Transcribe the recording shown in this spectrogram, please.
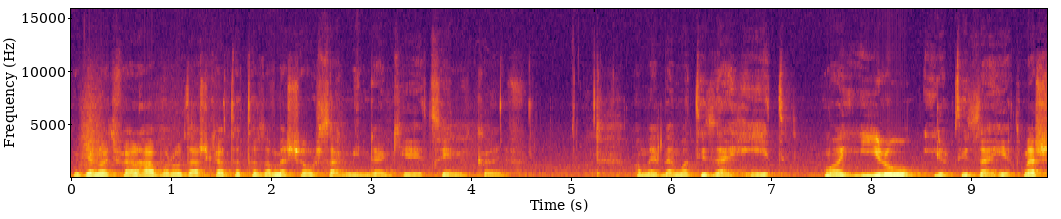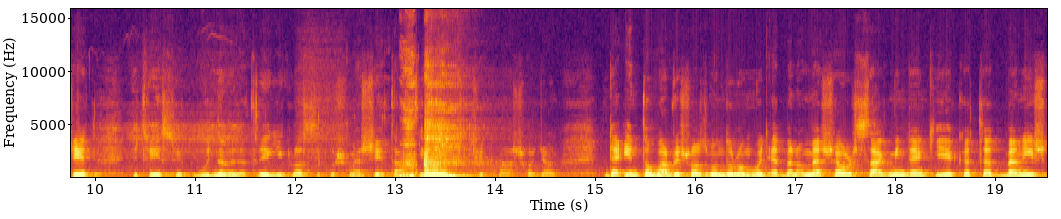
ugye nagy felháborodást keltett ez a Meseország mindenki című könyv, amelyben van 17 mai író, írt 17 mesét, egy részük úgynevezett régi klasszikus mesét átírni kicsit máshogyan. De én továbbra is azt gondolom, hogy ebben a Meseország mindenki kötetben is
